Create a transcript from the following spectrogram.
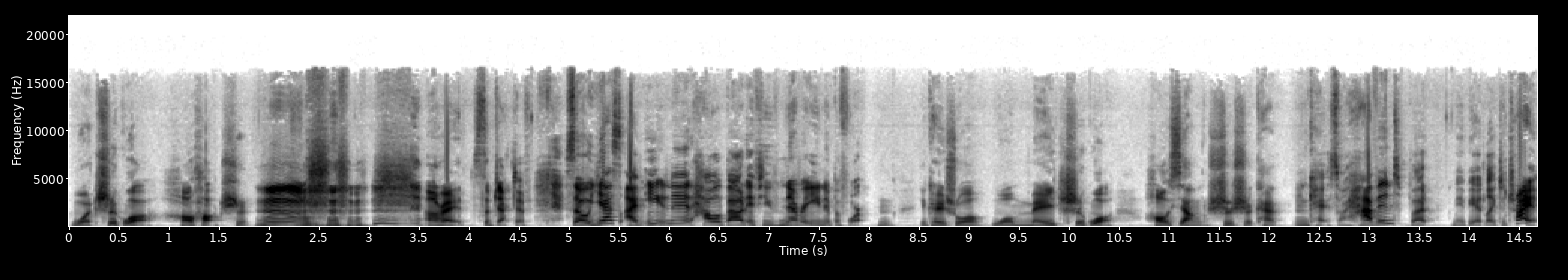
我吃过，好好吃。 All right, subjective. So yes, I've eaten it. How about if you've never eaten it before? 你可以说：“我没吃过，好想试试看。 Okay, so I haven't, but maybe I'd like to try it.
